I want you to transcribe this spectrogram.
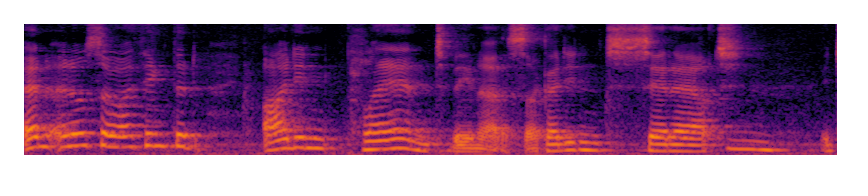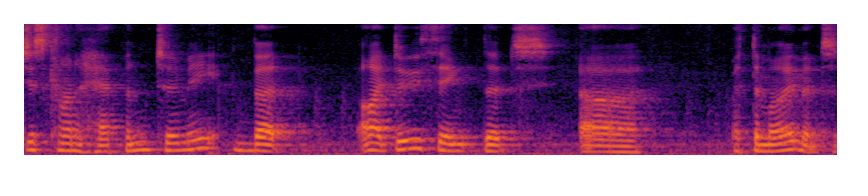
and and also I think that I didn't plan to be an artist. Like I didn't set out. Mm. It just kind of happened to me. Mm. But I do think that uh, at the moment,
